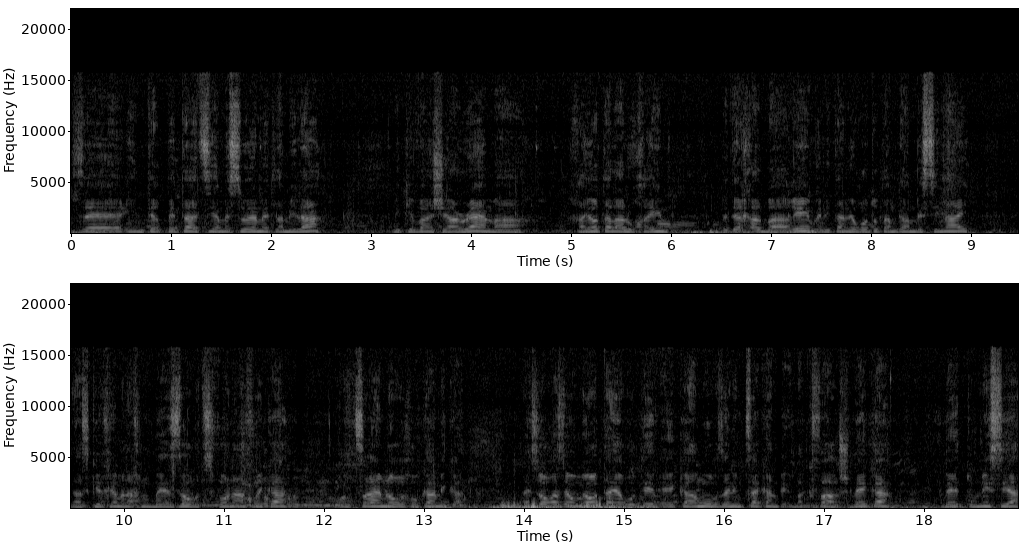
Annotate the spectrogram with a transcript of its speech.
זה אינטרפטציה מסוימת למילה, מכיוון שהראם, החיות הללו חיים בדרך כלל בהרים, וניתן לראות אותם גם בסיני, להזכירכם, אנחנו באזור צפון אפריקה, מצרים לא רחוקה מכאן. האזור הזה הוא מאוד תיירותי, כאמור זה נמצא כאן בכפר שוויקה, בתוניסיה,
